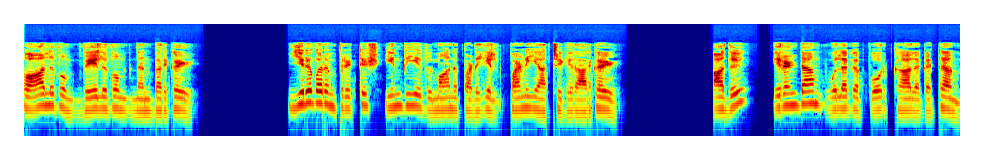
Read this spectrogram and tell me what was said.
பாலுவும் வேலுவும் நண்பர்கள். இருவரும் பிரிட்டிஷ் இந்திய விமானப்படையில் பணியாற்றுகிறார்கள். அது இரண்டாம் உலகப் போர் காலகட்டம்.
